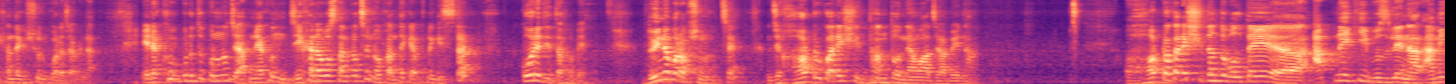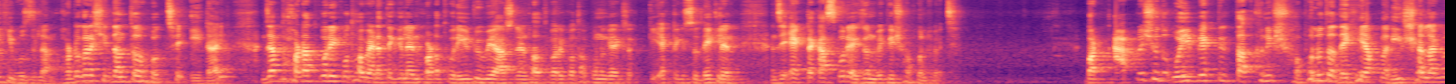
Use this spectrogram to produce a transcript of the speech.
এখান থেকে শুরু করা যাবে না। এটা খুব গুরুত্বপূর্ণ যে আপনি এখন যেখানে অবস্থান করছেন, ওখান থেকে আপনাকে স্টার্ট করে দিতে হবে। দুই নম্বর অপশন হচ্ছে যে হটকারী সিদ্ধান্ত নেওয়া যাবে না। হটকারের সিদ্ধান্ত বলতে আপনি কি বুঝলেন আর আমি কি বুঝলাম? হটকারের সিদ্ধান্ত হচ্ছে এটাই যে আপনি হঠাৎ করে কোথাও বেড়াতে গেলেন, হঠাৎ করে ইউটিউবে আসলেন, হঠাৎ করে কোথাও কোনো একটা- কিছু দেখলেন যে একটা কাজ করে একজন ব্যক্তি সফল হয়েছে। বাট আপনি শুধু ওই ব্যক্তির তাৎক্ষণিক সফলতা দেখে আপনার ঈর্ষা লাগল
